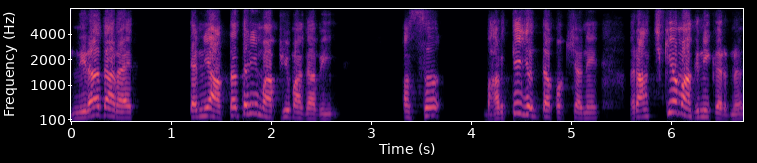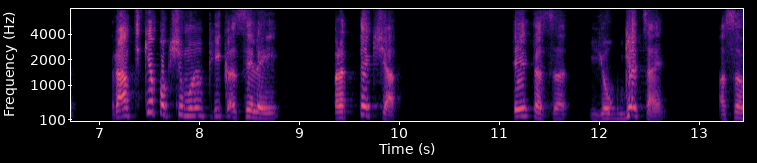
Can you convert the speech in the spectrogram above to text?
निराधार आहेत. त्यांनी आता तरी माफी मागावी. असं भारतीय जनता पक्षाने राजकीय मागणी करणं राजकीय पक्ष म्हणून ठीक असेलही प्रत्यक्षात ते तसं योग्यच आहे असं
